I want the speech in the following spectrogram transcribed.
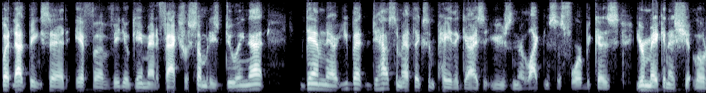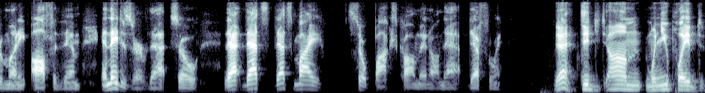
But that being said, if a video game manufacturer somebody's doing that, damn near you bet you have some ethics and pay the guys that you're using their likenesses for because you're making a shitload of money off of them and they deserve that. So that that's that's my soapbox comment on that definitely. Yeah. Did um when you played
